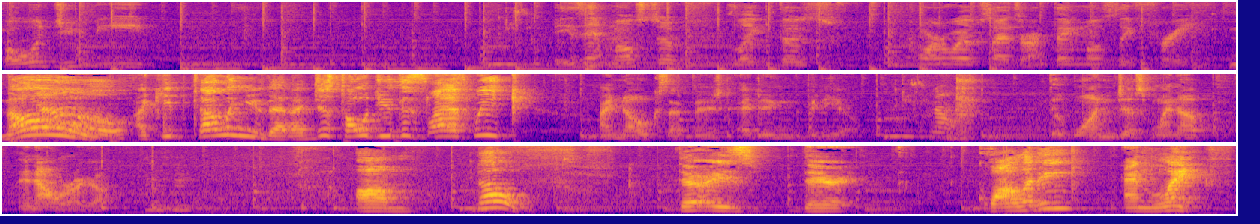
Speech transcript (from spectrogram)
what would you be? Isn't most of like those porn websites aren't they mostly free? No, No. I keep telling you that. I just told you this last week. I know because I finished editing the video. no. The one just went up an hour ago. Um, no, there is there quality and length.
